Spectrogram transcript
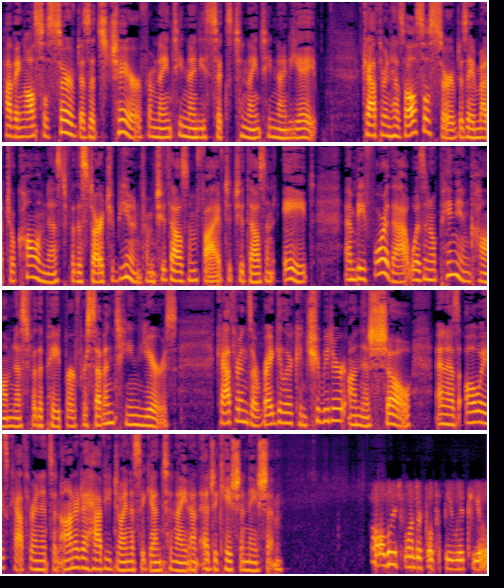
having also served as its chair from 1996 to 1998. Katherine has also served as a Metro columnist for the Star Tribune from 2005 to 2008, and before that was an opinion columnist for the paper for 17 years. Katherine's a regular contributor on this show, and as always, Katherine, it's an honor to have you join us again tonight on Education Nation. Always wonderful to be with you.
